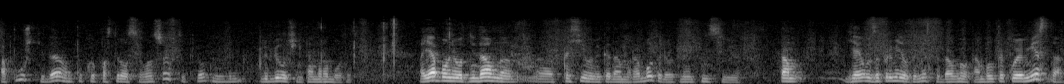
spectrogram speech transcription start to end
опушки, да, он такой построил себе ландшафт, и он любил очень там работать. А я помню, вот недавно э, в Касимове, когда мы работали, вот на интенсиве, там, я его заприметил это место давно, там было такое место,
